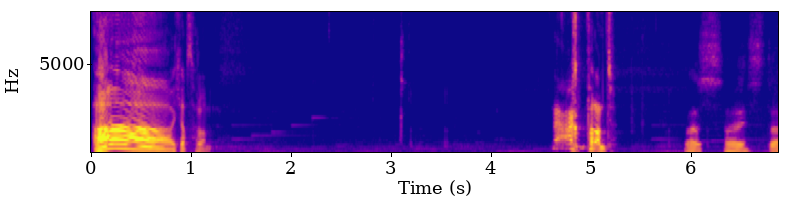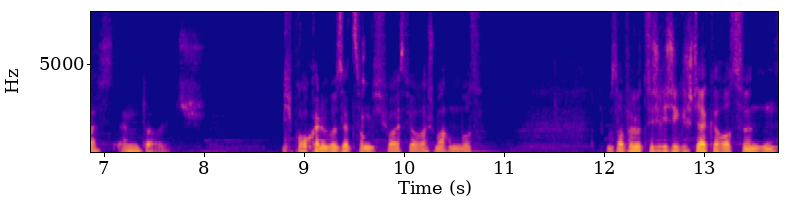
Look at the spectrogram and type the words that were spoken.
Ah, ich hab's verstanden. Ach, verdammt. Was heißt das in Deutsch? Ich brauche keine Übersetzung. Ich weiß, was ich machen muss. Ich muss einfach nur die richtige Stärke rausfinden.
